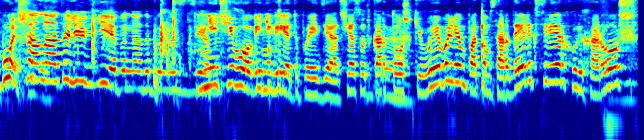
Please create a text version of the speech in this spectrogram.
Больше. Салат оливье бы надо было сделать. Ничего, винегрету поедят. Сейчас вот картошки вывалим, потом сарделек сверху и хорош.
